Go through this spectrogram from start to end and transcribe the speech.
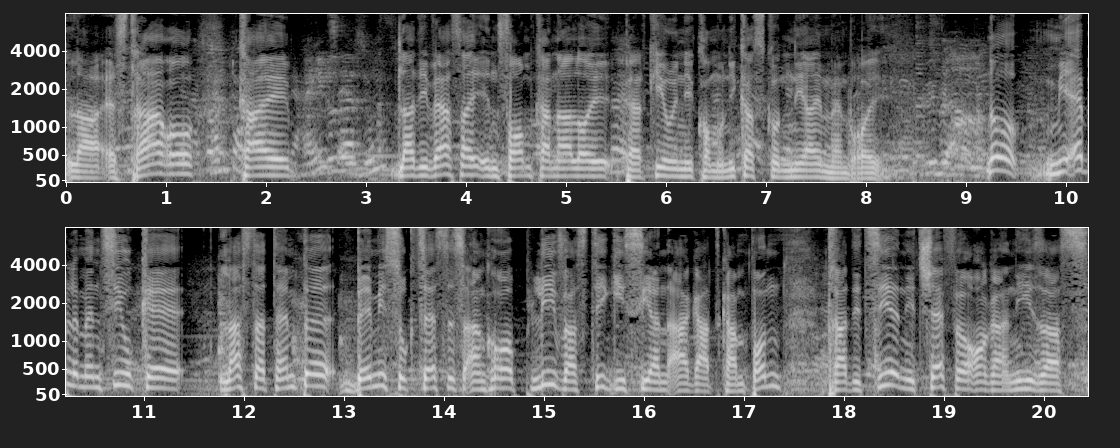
la estraro kaj la diversaj informkanaloj per kiuj ni komunikas kun niaj membroj. No, mi eble menciu ke lasta tempe Bemi successes ancora pli vastigi sian agatkampon, Tradicie ni chefe organizas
